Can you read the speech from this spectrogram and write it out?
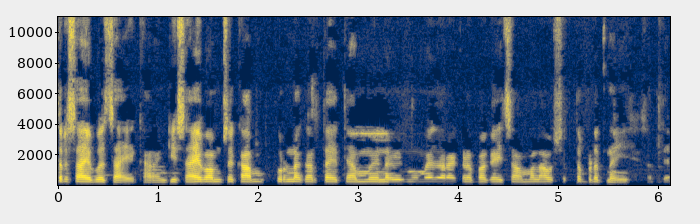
तर साहेबच आहे. कारण की साहेब आमचं काम पूर्ण करताय त्यामुळे नवीन उमेदवाराकडे बघायचं आम्हाला आवश्यकता पडत नाही सध्या.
